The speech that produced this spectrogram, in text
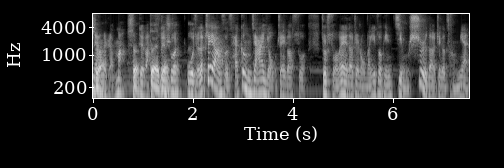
那样的人嘛，是对吧？对，所以说我觉得这样子才更加有这个所就是所谓的这种文艺作品警示的这个层面，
